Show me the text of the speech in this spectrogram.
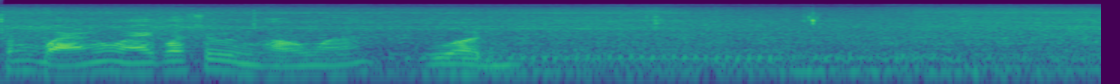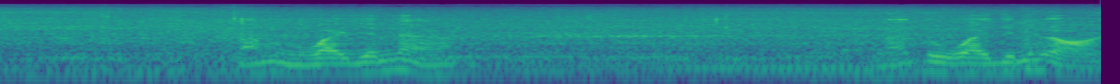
trong bạn có ai có số điện thoại mà? Quên nãy mình quay dính hả? Nãy tôi quay dính rồi.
